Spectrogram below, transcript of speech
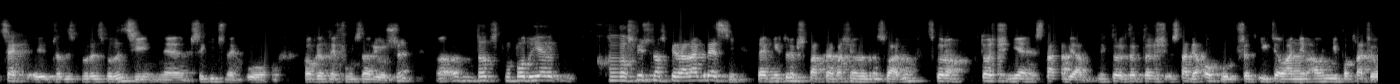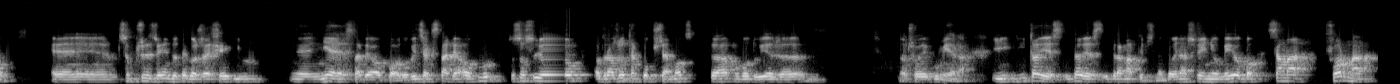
cech predyspozycji psychicznych u konkretnych funkcjonariuszy, no, to powoduje kosmiczną spiralę agresji. Tak jak w niektórych przypadkach właśnie we Wrocławiu, skoro ktoś nie stawia, ktoś stawia opór przed ich działaniem, a oni nie potrafią, e, są przyzwyczajeni do tego, że się im nie stawia oporu, więc jak stawia opór, to stosują od razu taką przemoc, która powoduje, że no, człowiek umiera. I, I, to jest, to jest dramatyczne, bo inaczej nie umieją, bo sama forma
